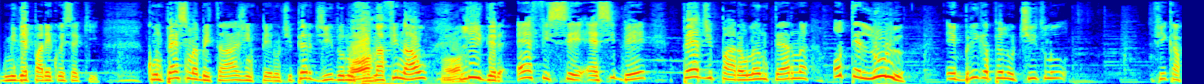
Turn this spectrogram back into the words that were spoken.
me deparei com esse aqui. Com péssima arbitragem, pênalti perdido no- Ó. na final, Ó. líder FCSB perde para o Lanterna Otelul e briga pelo título, fica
